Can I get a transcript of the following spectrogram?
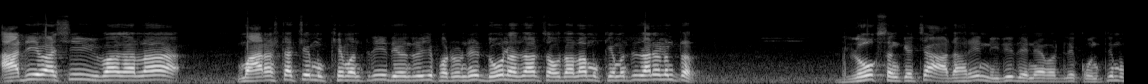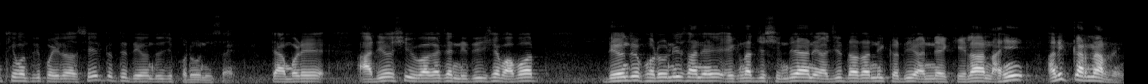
आदिवासी विभागाला महाराष्ट्राचे मुख्यमंत्री देवेंद्रजी फडणवीस दोन हजार चौदाला मुख्यमंत्री झाल्यानंतर. लोकसंख्येच्या आधारे निधी देण्यामधले कोणते मुख्यमंत्री पहिलं असेल तर ते देवेंद्रजी फडणवीस आहे त्यामुळे आदिवासी विभागाच्या निधीच्या बाबत देवेंद्र फडणवीस आणि एकनाथजी शिंदे आणि अजितदादांनी कधी अन्याय केला नाही आणि करणार नाही.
